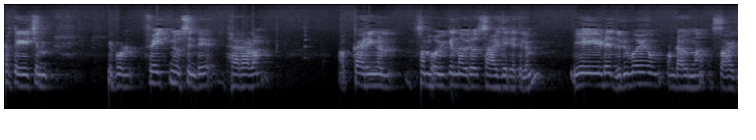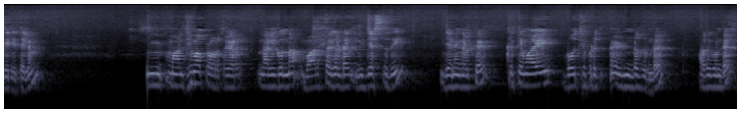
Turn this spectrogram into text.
പ്രത്യേകിച്ചും ഇപ്പോൾ ഫേക്ക് ന്യൂസിന്റെ ധാരാളം കാര്യങ്ങൾ സംഭവിക്കുന്ന ഒരു സാഹചര്യത്തിലും എയുടെ ദുരുപയോഗം ഉണ്ടാകുന്ന സാഹചര്യത്തിലും മാധ്യമ മാധ്യമപ്രവർത്തകർ നൽകുന്ന വാർത്തകളുടെ നിജസ്ഥിതി ജനങ്ങൾക്ക് കൃത്യമായി ബോധ്യപ്പെടുത്തേണ്ടതുണ്ട്. അതുകൊണ്ട്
